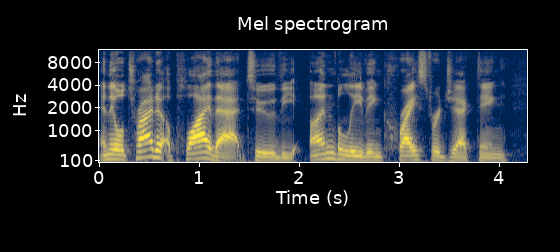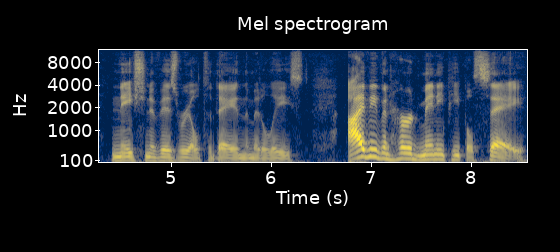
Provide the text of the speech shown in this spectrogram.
And they will try to apply that to the unbelieving, Christ-rejecting nation of Israel today in the Middle East. I've even heard many people say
